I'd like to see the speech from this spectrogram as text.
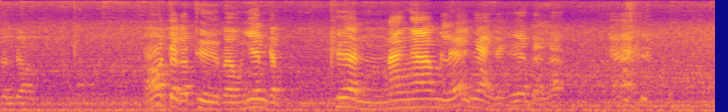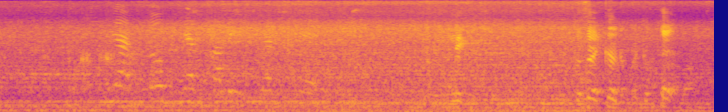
ส่วนย่องเอ๋อจะก็ถือไปโรงเรียนกับเคลื่อนนางงามแหล้วย่างจากเคลื่อนได้ละยันต้มยันผลิตยันเกล็ดเล็กก็ใส่เครื่องกับไปกระเป๋าบ่ฮะ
